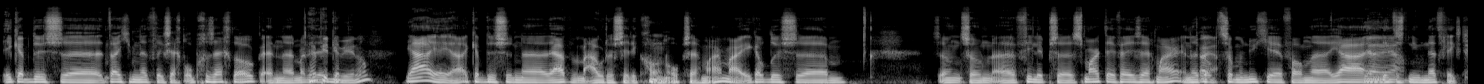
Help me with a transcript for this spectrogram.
Ik heb dus eh, een tijdje mijn Netflix echt opgezegd ook. En, eh, maar Heb je die weer dan? Ja, ja, ja. Ik heb dus een. eh, ja, met mijn ouders zit ik gewoon Hmm. op, zeg maar. Maar ik had dus ehm, zo'n zo'n eh, Philips eh, Smart TV, zeg maar. En dan heb Oh, ja. zo'n minuutje van. eh, ja, en Ja, dit ja. is nieuw Netflix.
